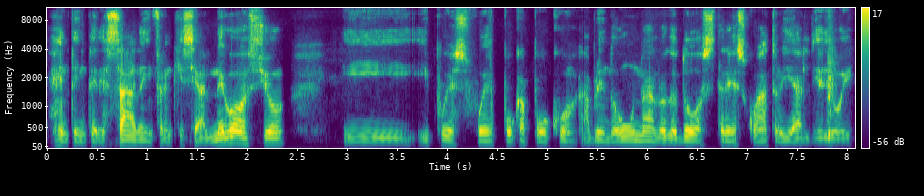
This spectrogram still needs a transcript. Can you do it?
gente interesada en franquiciar el negocio, y, y, pues fue poco a poco abriendo una, luego dos, tres, cuatro y al día de hoy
